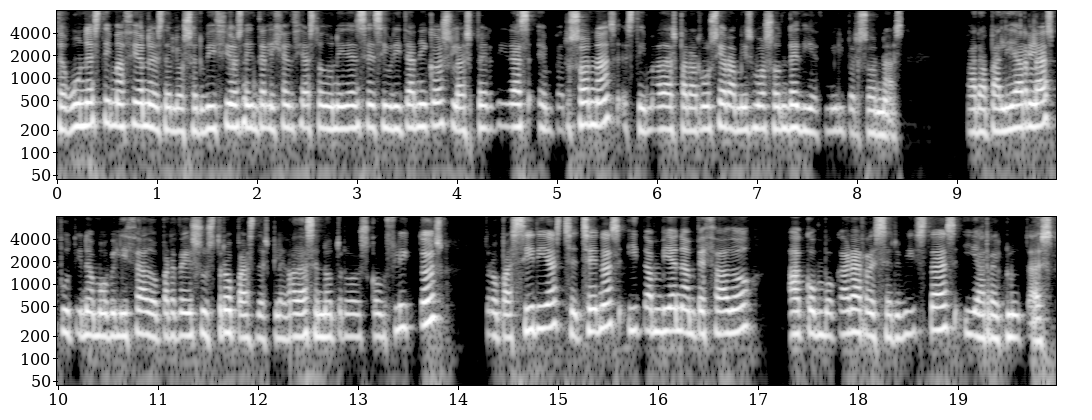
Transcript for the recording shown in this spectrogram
según estimaciones de los servicios de inteligencia estadounidenses y británicos, las pérdidas en personas estimadas para Rusia ahora mismo son de 10.000 personas. Para paliarlas, Putin ha movilizado parte de sus tropas desplegadas en otros conflictos, tropas sirias, chechenas, y también ha empezado a convocar a reservistas y a reclutas.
